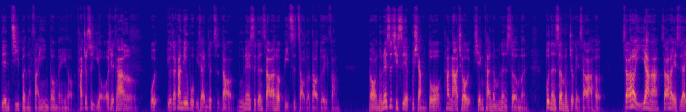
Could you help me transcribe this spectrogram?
连基本的反应都没有，他就是有，而且他我有在看利物浦比赛，你就知道努内斯跟萨拉赫彼此找得到对方。哦，努内斯其实也不想多，他拿球先看能不能射门，不能射门就给萨拉赫。萨拉赫一样啊，萨拉赫也是在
